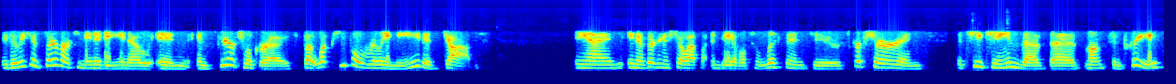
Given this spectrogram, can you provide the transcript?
They said we can serve our community, you know, in, in spiritual growth, but what people really need is jobs. And, you know, they're going to show up and be able to listen to scripture and the teachings of the monks and priests,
